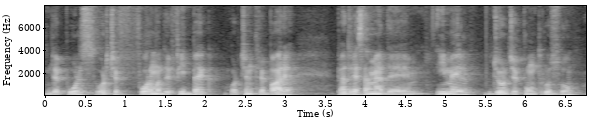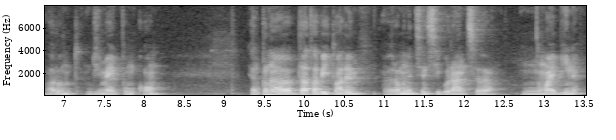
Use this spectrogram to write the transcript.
de puls, orice formă de feedback, orice întrebare pe adresa mea de e-mail george.rusu.gmail.com Iar până data viitoare, rămâneți în siguranță numai bine!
